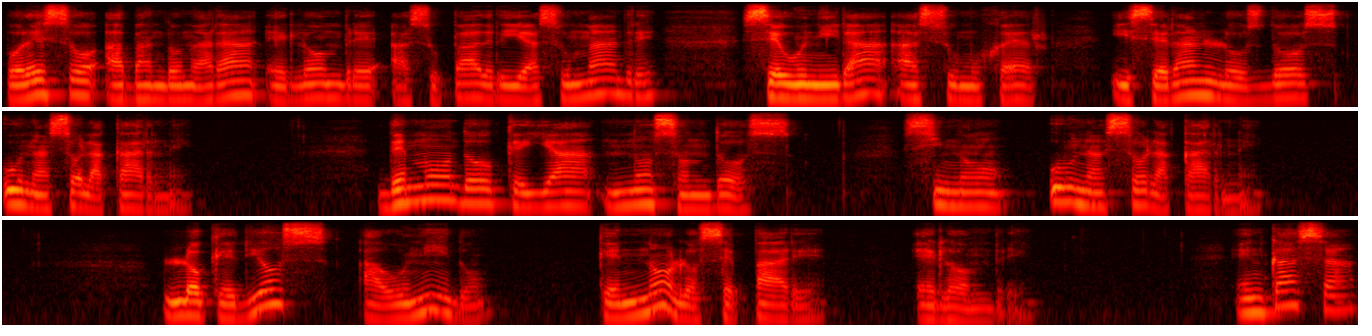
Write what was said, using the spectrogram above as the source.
Por eso abandonará el hombre a su padre y a su madre, se unirá a su mujer y serán los dos una sola carne. De modo que ya no son dos, sino una sola carne. Lo que Dios ha unido, que no lo separe el hombre. En casa,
